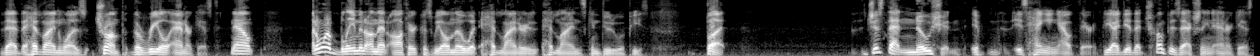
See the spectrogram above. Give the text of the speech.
that the headline was Trump, the real anarchist. Now, I don't want to blame it on that author because we all know what headliners headlines can do to a piece. But just that notion if, is hanging out there. The idea that Trump is actually an anarchist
